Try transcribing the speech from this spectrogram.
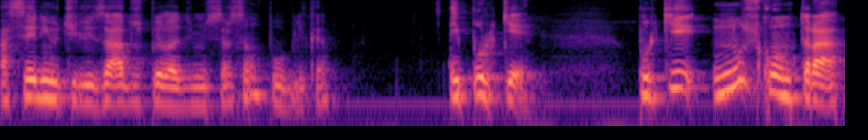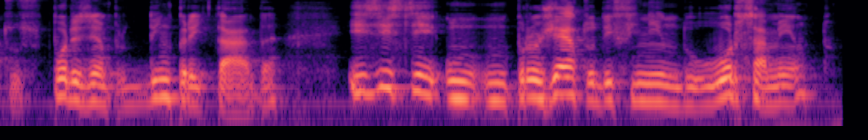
a serem utilizados pela administração pública. E por quê? Porque nos contratos, por exemplo, de empreitada, existe um, um projeto definindo o orçamento,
